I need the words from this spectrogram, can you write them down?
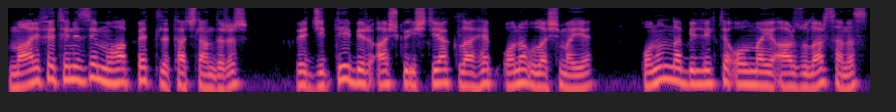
marifetinizi muhabbetle taçlandırır ve ciddi bir aşkı iştiyakla hep ona ulaşmayı, onunla birlikte olmayı arzularsanız,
